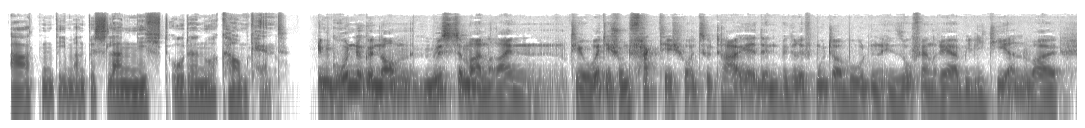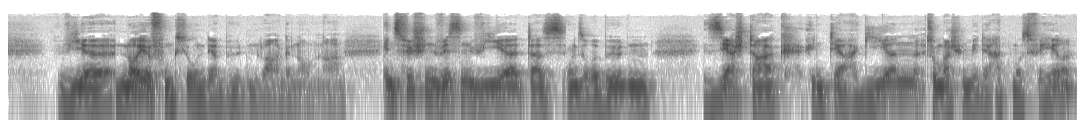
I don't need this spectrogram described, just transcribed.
Arten, die man bislang nicht oder nur kaum kennt. Im Grunde genommen müsste man rein theoretisch und faktisch heutzutage den Begriff Mutterboden insofern rehabilitieren, weil wir neue Funktionen der Böden wahrgenommen haben. Inzwischen wissen wir, dass unsere Böden sehr stark interagieren, zum Beispiel mit der Atmosphäre.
